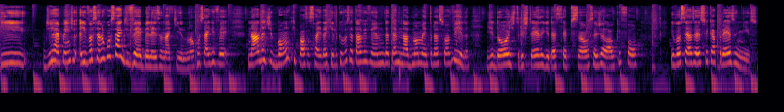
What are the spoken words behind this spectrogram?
E de repente, e você não consegue ver beleza naquilo, não consegue ver nada de bom que possa sair daquilo que você está vivendo em determinado momento da sua vida, de dor, de tristeza, de decepção, seja lá o que for. E você às vezes fica preso nisso.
